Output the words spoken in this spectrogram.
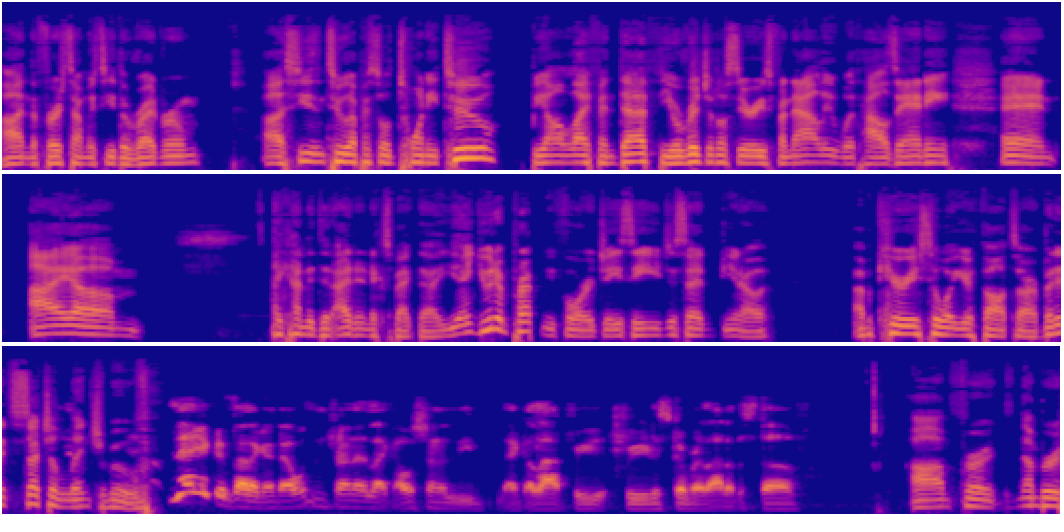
uh, and the first time we see the red room. Uh, season two, episode twenty-two, Beyond Life and Death, the original series finale with how's Annie, and I um, I kind of did. I didn't expect that. You, you didn't prep me for it, JC. You just said, you know, I'm curious to what your thoughts are, but it's such a Lynch move. Yeah, because I like I wasn't trying to like I was trying to leave like a lot for you for you to discover a lot of the stuff. Um, for number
